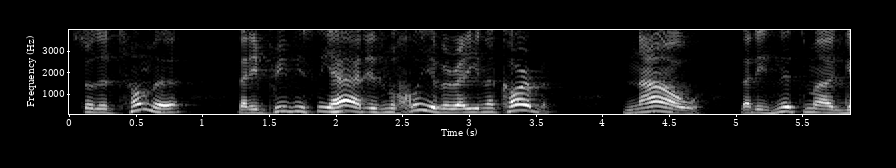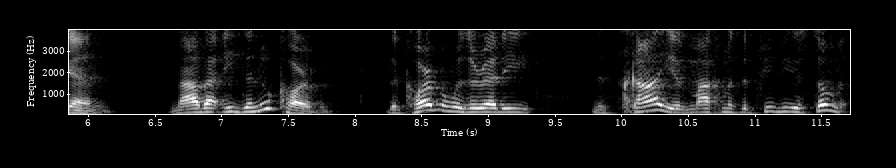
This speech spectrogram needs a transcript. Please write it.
so the Tumah that he previously had is Mechuyev already in a carbon. Now that he's Nitma again, now that needs a new carbon. The carbon was already nischayiv machmas the previous tumah.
